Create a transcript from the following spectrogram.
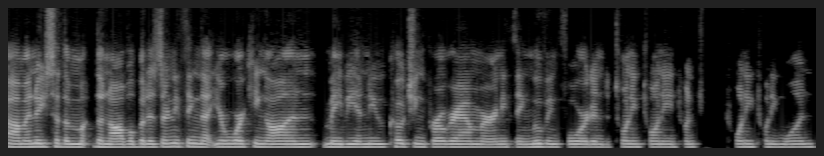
um, I know you said the the novel, but is there anything that you're working on? Maybe a new coaching program or anything moving forward into 2020 and 2021?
